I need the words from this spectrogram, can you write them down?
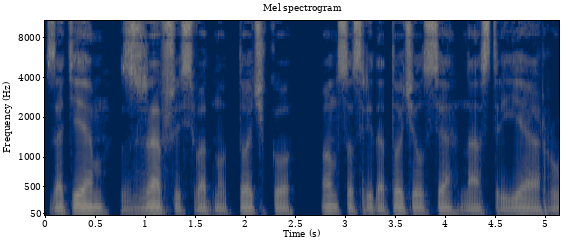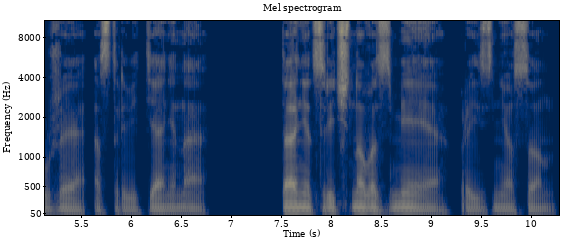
Затем, сжавшись в одну точку, он сосредоточился на острие оружия островитянина. «Танец речного змея», — произнес он.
